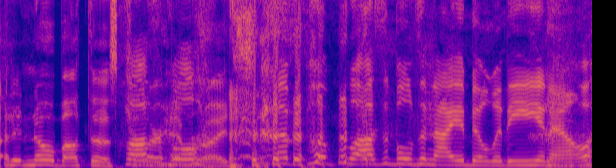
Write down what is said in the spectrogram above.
I didn't know about those killer hemorrhoids. plausible deniability, you know.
